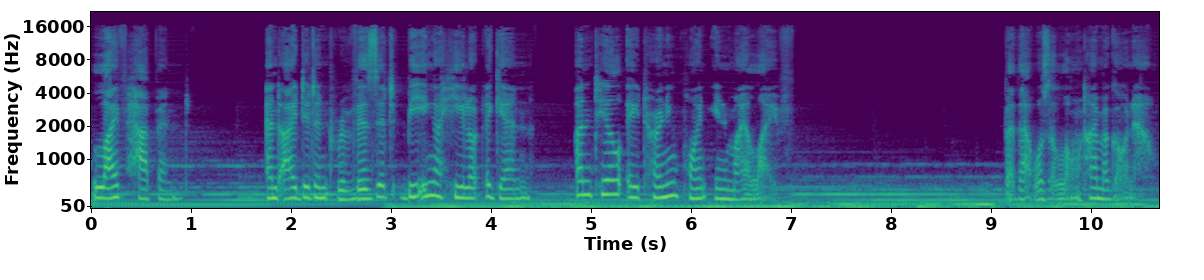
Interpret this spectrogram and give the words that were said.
life happened, and I didn't revisit being a hilot again until a turning point in my life but that was a long time ago now.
